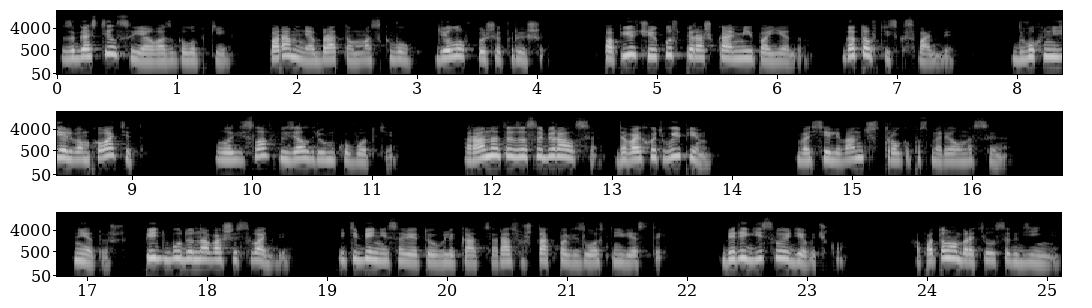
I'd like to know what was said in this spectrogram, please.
«Загостился я у вас, голубки. Пора мне обратно в Москву. Делов выше крыши. Попью чайку с пирожками и поеду. Готовьтесь к свадьбе. Двух недель вам хватит?» Владислав взял рюмку водки. «Рано ты засобирался. Давай хоть выпьем?» Василий Иванович строго посмотрел на сына. «Нет уж, пить буду на вашей свадьбе. И тебе не советую увлекаться, раз уж так повезло с невестой. Береги свою девочку а потом обратился к Дине.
